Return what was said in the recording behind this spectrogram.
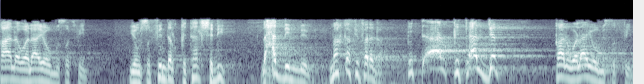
قال ولا يوم صفين. يوم صفين ده القتال شديد لحد الليل. ما كان في فرقة. قتال قتال جد. قال ولا يوم صفين.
